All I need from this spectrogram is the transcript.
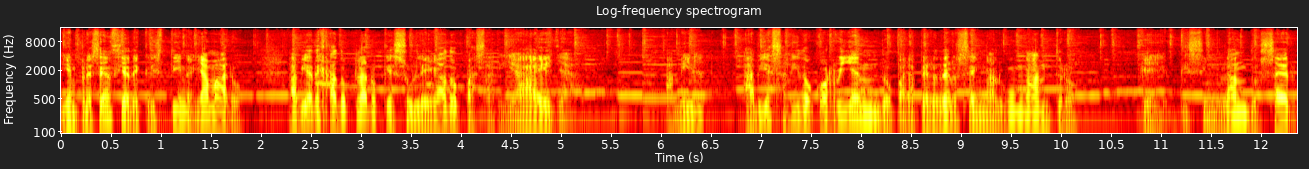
y en presencia de Cristina y Amaro había dejado claro que su legado pasaría a ella. Amil había salido corriendo para perderse en algún antro que, disimulando ser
